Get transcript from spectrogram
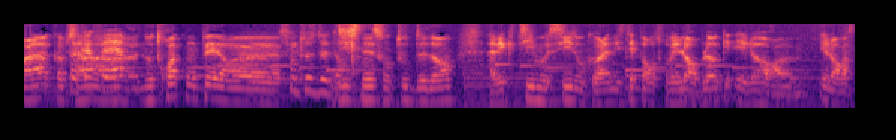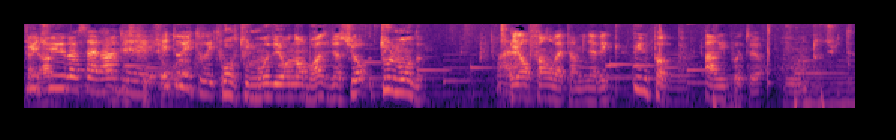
Voilà, comme Tant ça, hein, nos trois compères euh, sont tous dedans. Disney sont toutes dedans, avec Tim aussi. Donc voilà, n'hésitez pas à retrouver leur blog et leur, euh, et leur Instagram. YouTube, Instagram et, et tout et tout et tout. Pour tout le monde et on embrasse bien sûr tout le monde. Voilà. Et enfin, on va terminer avec une pop Harry Potter. On vous montre tout de suite.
